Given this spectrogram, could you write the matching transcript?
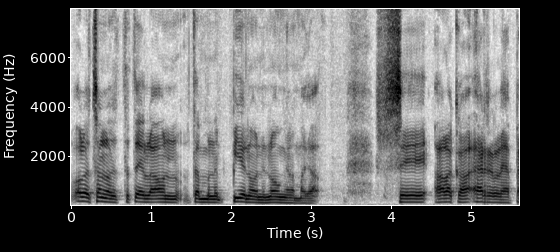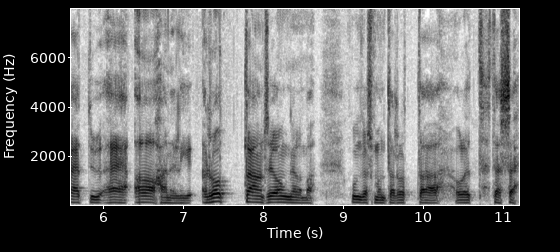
olet sanonut, että teillä on tämmöinen pienoinen ongelma ja se alkaa R ja päättyy ää Ahan, eli rotta on se ongelma. Kuinka monta rottaa olet tässä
